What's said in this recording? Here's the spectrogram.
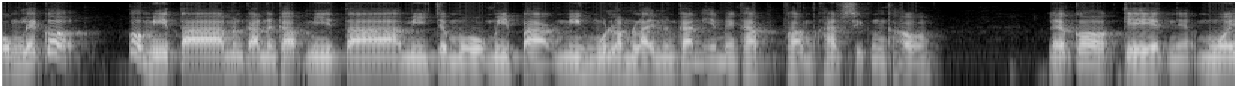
องค์เล็กก็ก็มีตาเหมือนกันนะครับ มีตา มีจมูก มีปาก มีหูลำไรเหมือนกันเห็นไหมครับความคลาสสิกของเขา แล้วก็เกตเนี่ยมวย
